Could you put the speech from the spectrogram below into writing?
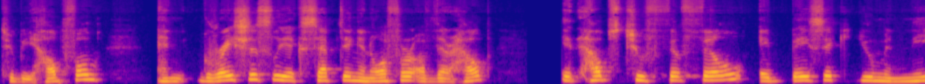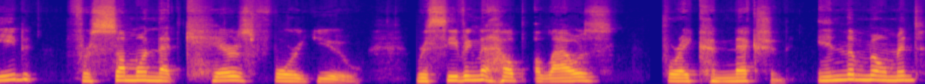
to be helpful and graciously accepting an offer of their help, it helps to fulfill a basic human need for someone that cares for you. Receiving the help allows for a connection in the moment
